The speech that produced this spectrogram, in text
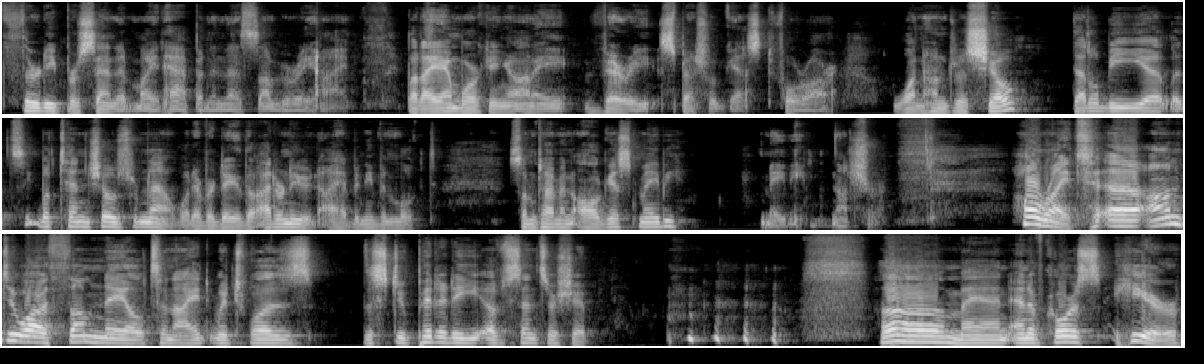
30% it might happen, and that's not very high. But I am working on a very special guest for our 100th show. That'll be, uh, let's see, well, 10 shows from now, whatever day, though. I don't even, I haven't even looked. Sometime in August, maybe? Maybe, not sure. All right, uh, on to our thumbnail tonight, which was the stupidity of censorship. Oh, man. And of course, here,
